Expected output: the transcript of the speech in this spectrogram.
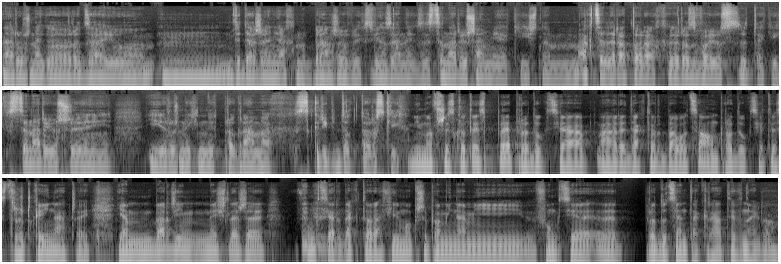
na różnego rodzaju mm, wydarzeniach no, branżowych związanych ze scenariuszami, jakichś tam akceleratorach rozwoju takich scenariuszy i, różnych innych programach skrypt doktorskich. Mimo wszystko to jest preprodukcja, a redaktor dbał o całą produkcję. To jest troszeczkę inaczej. Ja bardziej myślę, że funkcja redaktora filmu przypomina mi funkcję e, producenta kreatywnego.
